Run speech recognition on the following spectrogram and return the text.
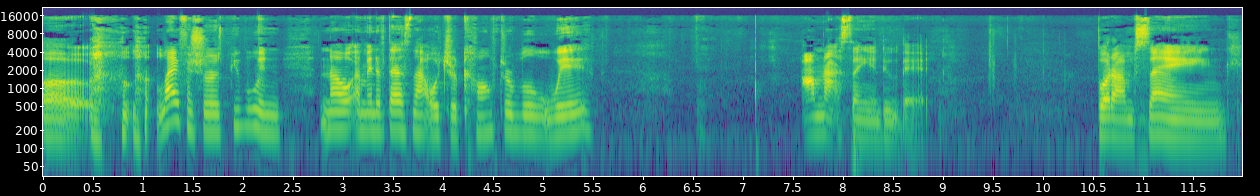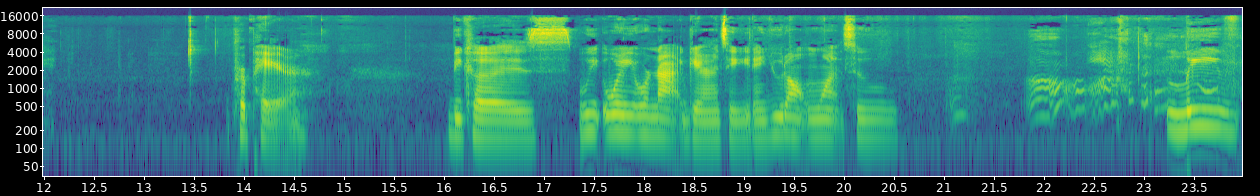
uh life insurance people and no, I mean if that's not what you're comfortable with, I'm not saying do that. But I'm saying prepare because we we we're not guaranteed and you don't want to leave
